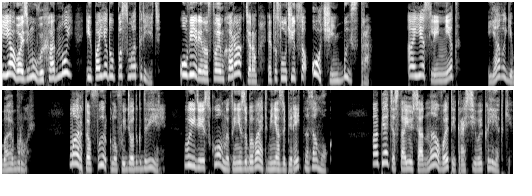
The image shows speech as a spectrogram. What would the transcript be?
«Я возьму выходной и поеду посмотреть. Уверена, с твоим характером это случится очень быстро. А если нет?» Я выгибаю бровь. Марта, фыркнув, идет к двери. Выйдя из комнаты, не забывает меня запереть на замок. Опять остаюсь одна в этой красивой клетке.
